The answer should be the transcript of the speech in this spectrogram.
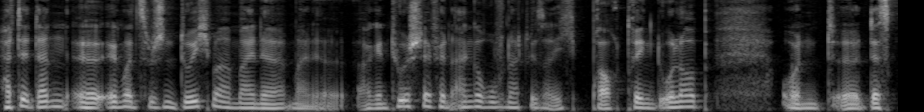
Hatte dann äh, irgendwann zwischendurch mal meine, meine Agenturchefin angerufen, hat gesagt, ich brauche dringend Urlaub und äh, das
